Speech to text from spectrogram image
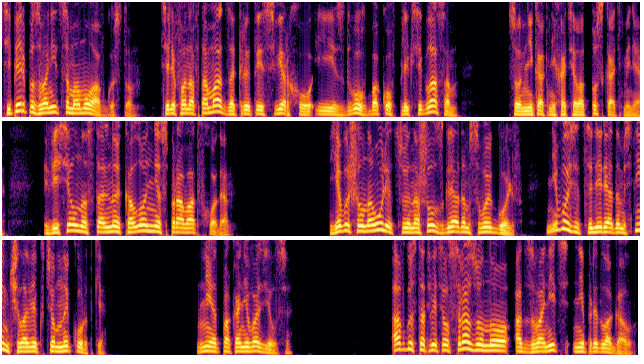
Теперь позвонить самому Августу. Телефон-автомат, закрытый сверху и с двух боков плексигласом, сон никак не хотел отпускать меня — висел на стальной колонне справа от входа. Я вышел на улицу и нашел взглядом свой гольф. Не возится ли рядом с ним человек в темной куртке? Нет, пока не возился. Август ответил сразу, но отзвонить не предлагал.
